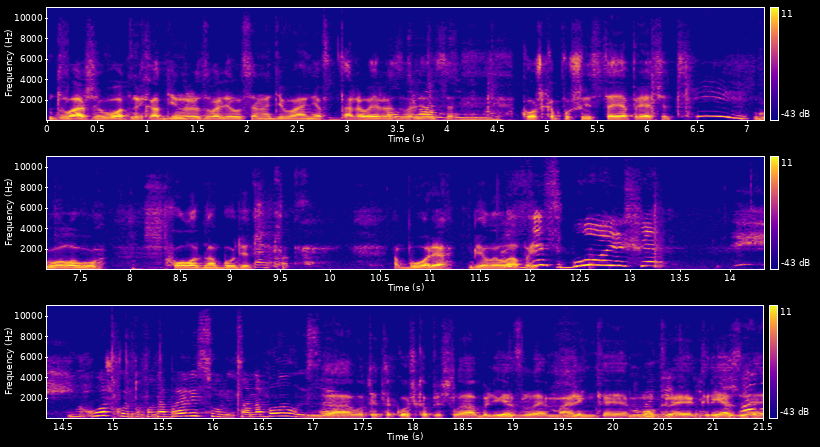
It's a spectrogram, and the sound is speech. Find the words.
два животных. Один развалился на диване, второй развалился. Кошка пушистая прячет голову. Холодно будет. А Боря белой лапой. Здесь больше. Мы кошку эту подобрали с улицы, она была лысая. Да, вот эта кошка пришла облезлая, маленькая, Ну, мокрая, дети грязная.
